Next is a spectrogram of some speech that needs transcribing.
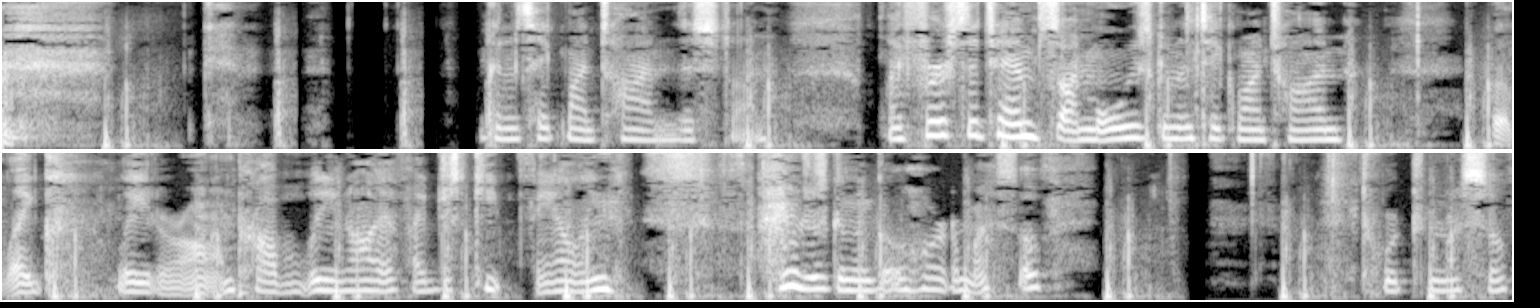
okay, I'm gonna take my time this time. My first attempts, I'm always gonna take my time. But like later on, I'm probably not if I just keep failing. I'm just gonna go hard on myself torture myself.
